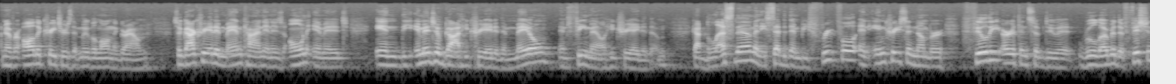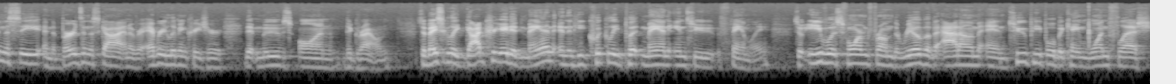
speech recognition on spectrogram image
and over all the creatures that move along the ground. So God created mankind in his own image. In the image of God, he created them. Male and female, he created them. God blessed them, and he said to them, Be fruitful and increase in number, fill the earth and subdue it, rule over the fish in the sea and the birds in the sky, and over every living creature that moves on the ground. So basically, God created man, and then he quickly put man into family. So Eve was formed from the rib of Adam, and two people became one flesh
